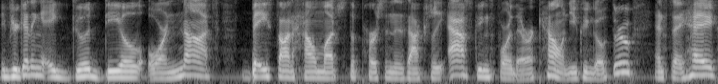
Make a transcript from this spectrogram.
if you're getting a good deal or not based on how much the person is actually asking for their account. You can go through and say hey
